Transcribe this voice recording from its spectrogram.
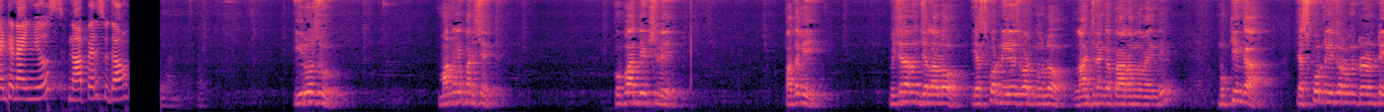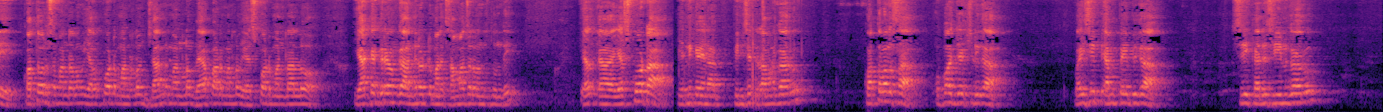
Ninety nine news. నా పేరు సుధా. ఈరోజు మండల పరిషత్ ఉపాధ్యక్షుడి పదవి విజయనగరం జిల్లాలో ఎస్కోట్ నియోజకవర్గంలో లాంఛనంగా ప్రారంభమైంది. ముఖ్యంగా ఎస్కోట్ నియోజకవర్గం ఉన్నటువంటి కొత్త వలస మండలం ఎల్కోట మండలం జామి మండలం వేపాడ మండలం ఎస్కోట మండలాల్లో ఏకగ్రీవంగా అందినట్టు మనకు సమాచారం అందుతుంది. ఎస్కోట ఎన్నికైన పినిశెట్టి రమణ గారు కొత్త వలస ఉపాధ్యక్షుడిగా వైసీపీ ఎంపీపీగా శ్రీ కరిశ్రీన్ గారు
